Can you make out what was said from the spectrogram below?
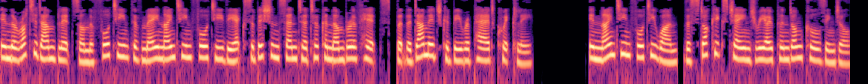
In the Rotterdam Blitz on 14 May 1940 the exhibition centre took a number of hits, but the damage could be repaired quickly. In 1941, the stock exchange reopened on Koolsingel.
